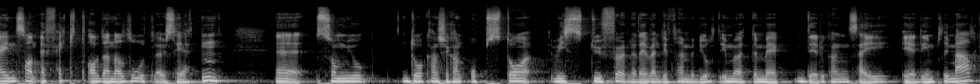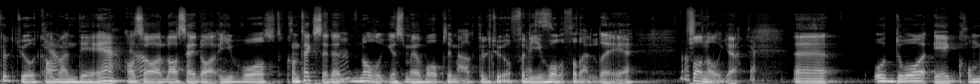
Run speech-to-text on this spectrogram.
en sånn effekt av denne rotløsheten, eh, som jo da kanskje kan oppstå hvis du føler deg veldig fremmedgjort i møte med det du kan si er din primærkultur, hva Ja. enn det er. Altså, la oss si da, I vår kontekst er det Norge som er vår primærkultur, fordi Yes. våre foreldre er fra Norge. Ja. Eh, og da jeg kom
